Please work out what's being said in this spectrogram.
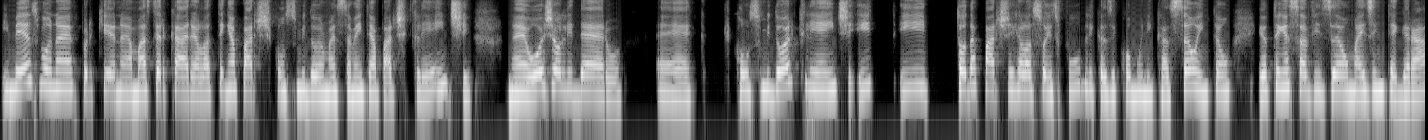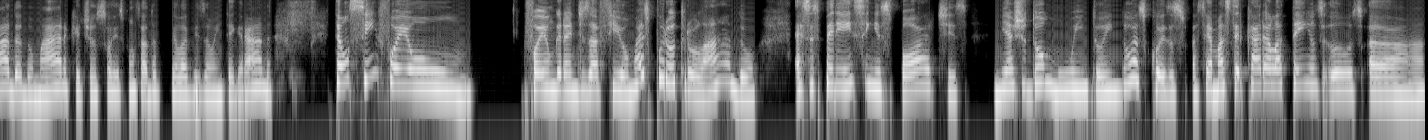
E mesmo, né? Porque né, a Mastercard ela tem a parte de consumidor, mas também tem a parte cliente. Né? Hoje eu lidero é, consumidor, cliente e, e toda a parte de relações públicas e comunicação, então eu tenho essa visão mais integrada do marketing, eu sou responsável pela visão integrada. Então, sim, foi um, foi um grande desafio. Mas, por outro lado, essa experiência em esportes me ajudou muito em duas coisas. Assim, a Mastercard ela tem, os, os uh,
